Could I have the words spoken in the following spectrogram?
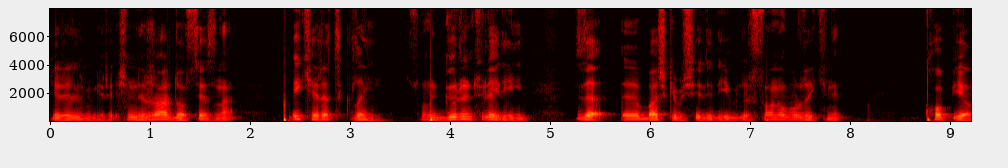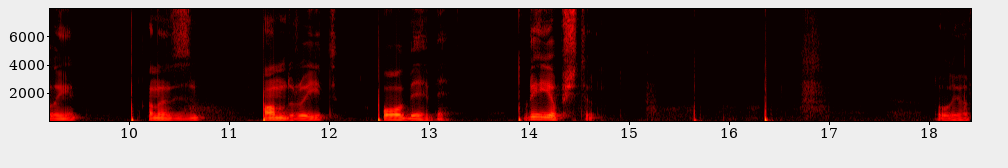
Girelim geri. Şimdi RAR dosyasına bir kere tıklayın. Sonra görüntüle deyin. Size e, başka bir şey de diyebilir. Sonra buradakini kopyalayın. Analizin Android OBB. Buraya yapıştırın. Doluyor.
